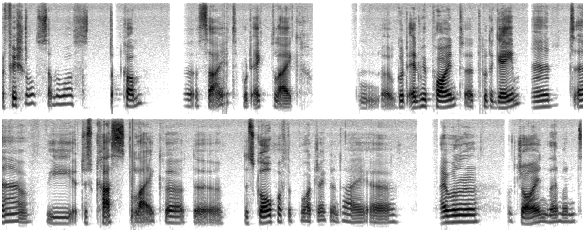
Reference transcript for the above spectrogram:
official summonerwars.com uh, site. Would act like an- a good entry point uh, to the game. And uh, we discussed like uh, the the scope of the project, and I I will join them and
